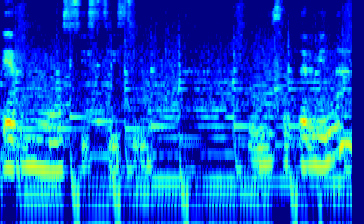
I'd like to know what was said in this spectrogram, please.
hermosísimos. Vamos a terminar.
